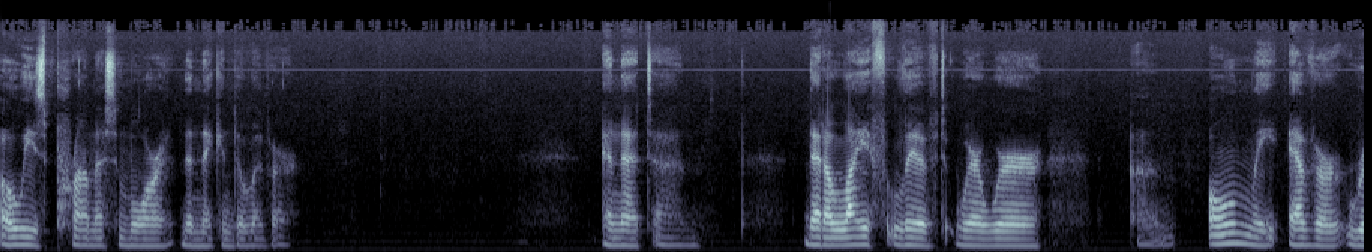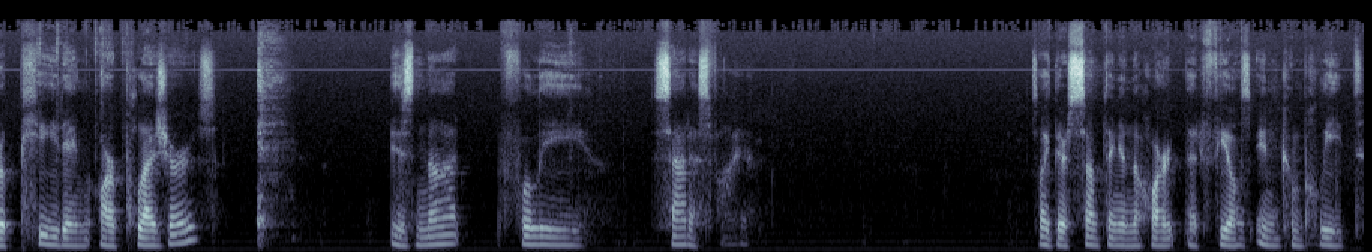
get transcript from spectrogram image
always promise more than they can deliver. And that um, that a life lived where we're um, only ever repeating our pleasures is not fully satisfying. It's like there's something in the heart that feels incomplete.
